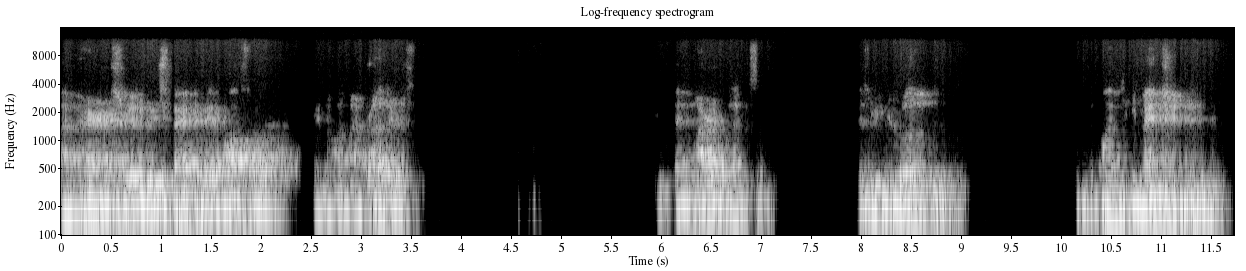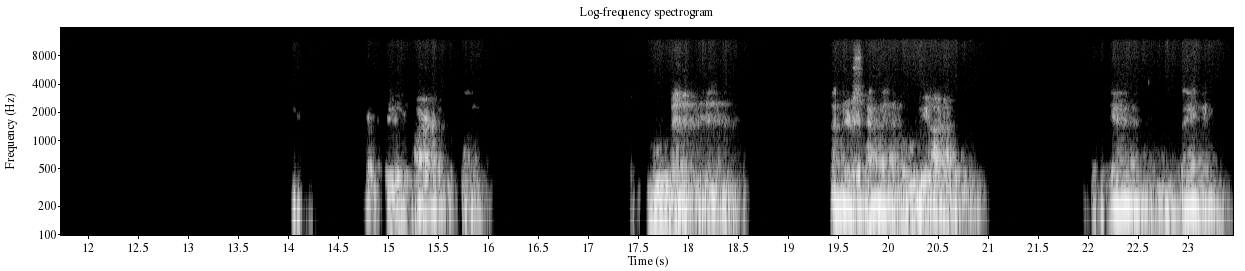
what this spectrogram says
My parents really respected him also, you know, my brothers. He's been part of us as we grew up. The ones he mentioned are a big part of the movement and understanding who we are. Again, thank you.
